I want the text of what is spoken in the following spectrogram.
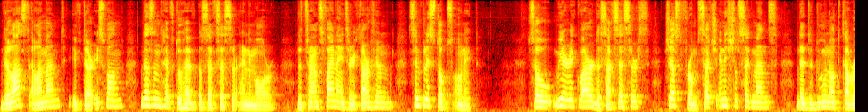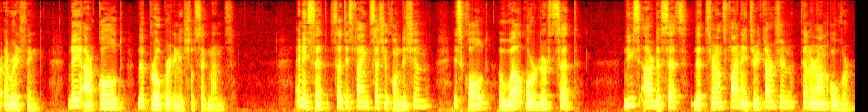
the last element, if there is one, doesn't have to have a successor anymore. The transfinite recursion simply stops on it. So we require the successors just from such initial segments that do not cover everything. They are called the proper initial segments. Any set satisfying such a condition is called a well-ordered set. These are the sets that transfinite recursion can run over.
